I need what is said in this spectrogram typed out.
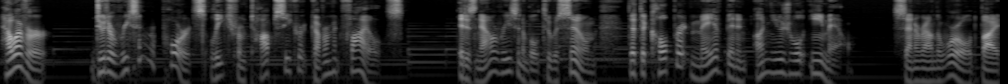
However, due to recent reports leaked from top secret government files, it is now reasonable to assume that the culprit may have been an unusual email sent around the world by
